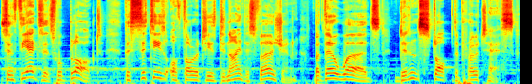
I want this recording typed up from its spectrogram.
since the exits were blocked. The city's authorities deny this version, but their words didn't stop the protests.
